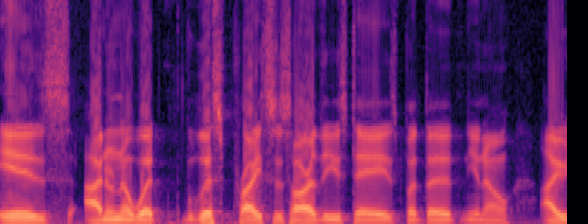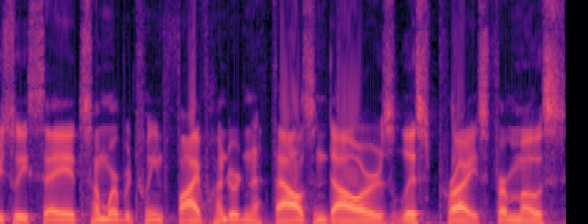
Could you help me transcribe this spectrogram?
is I don't know what list prices are these days, but the you know I usually say it's somewhere between five hundred and thousand dollars list price for most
